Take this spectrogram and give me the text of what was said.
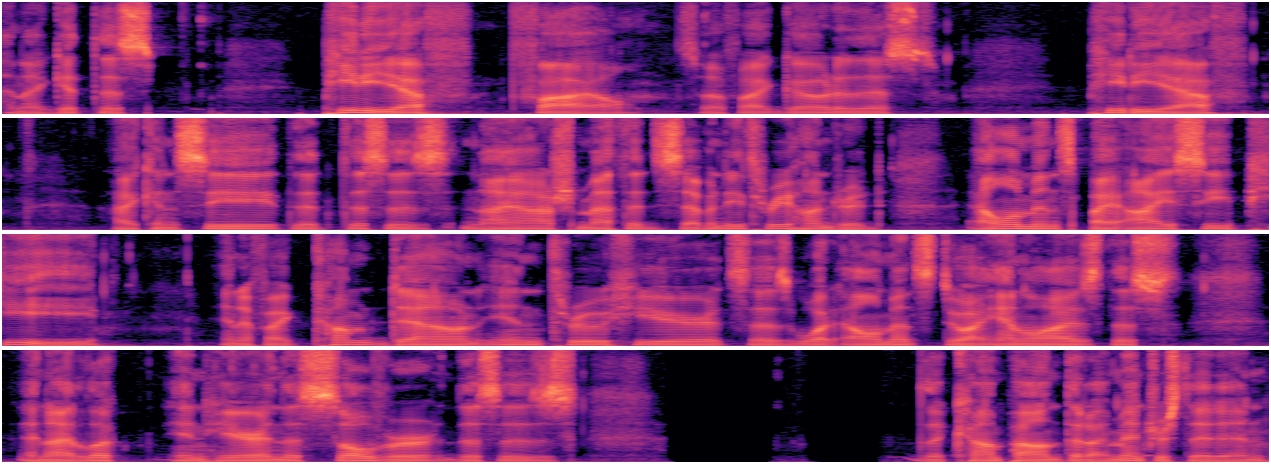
and I get this PDF file. So if I go to this PDF, I can see that this is NIOSH method 7300, elements by ICP, and if I come down in through here, it says what elements do I analyze this, and I look in here in this silver, this is the compound that I'm interested in.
